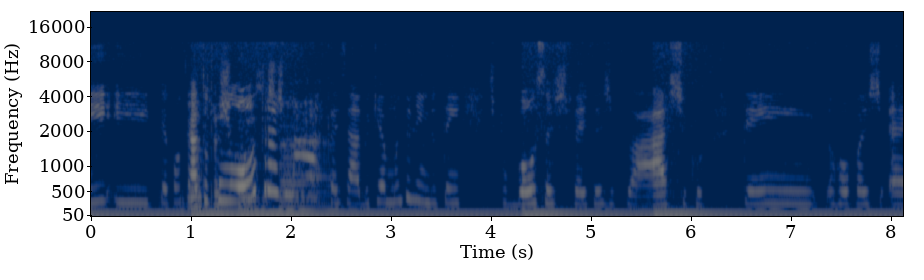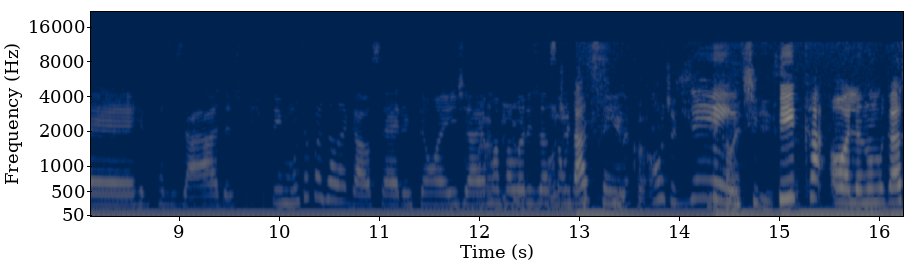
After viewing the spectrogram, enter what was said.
ir e ter contato com coisas, outras né? marcas, sabe? Que é muito lindo. Tem, tipo, bolsas feitas de plástico, tem roupas é, revitalizadas, tem muita coisa legal, sério. Então aí já é uma valorização é da cena. Fica? Onde é que Gente, fica, fica, olha, num lugar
